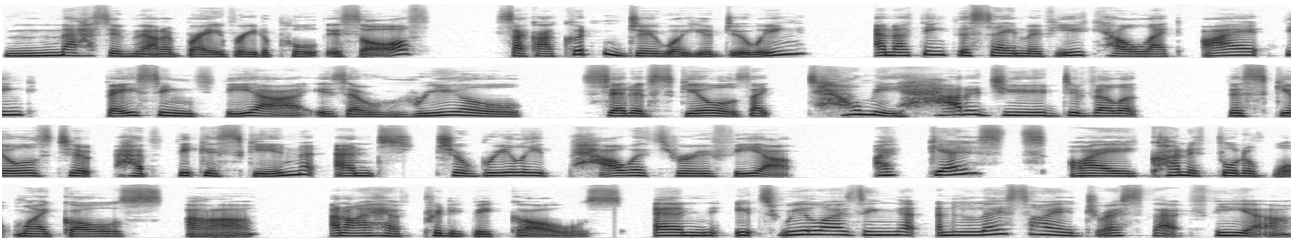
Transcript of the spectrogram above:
massive amount of bravery to pull this off. It's like, I couldn't do what you're doing. And I think the same of you, Kel. Like, I think facing fear is a real set of skills. Like, tell me, how did you develop the skills to have thicker skin and to really power through fear? I guess I kind of thought of what my goals are, and I have pretty big goals. And it's realizing that unless I address that fear,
